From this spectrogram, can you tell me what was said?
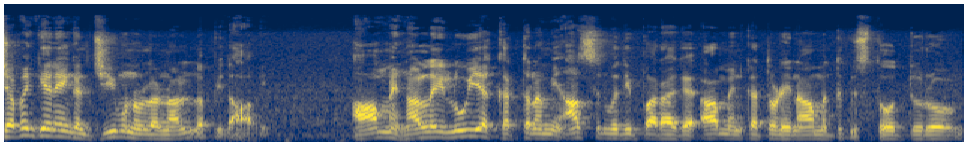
ஜெபங்கிற எங்கள் ஜீவன் உள்ள நல்ல பிதாவே. ஆமை நல்ல லூய கத்தனமி ஆசீர்வதிப்பாராக. ஆமேன். கத்தோடைய நாமத்துக்கு ஸ்தோத்துறோம்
